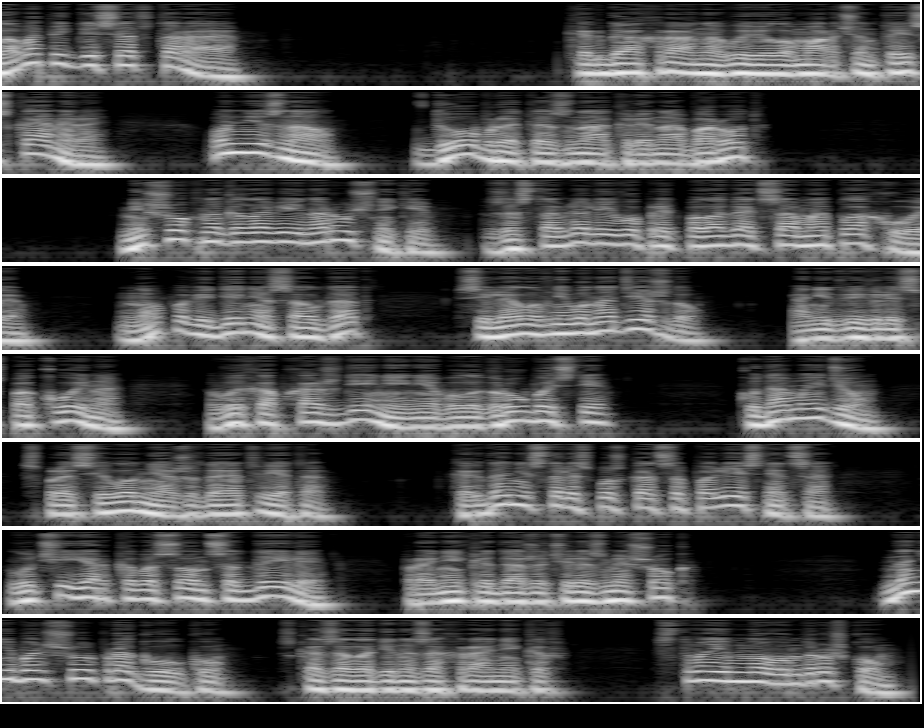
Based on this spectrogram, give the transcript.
Глава 52. Когда охрана вывела Марчанта из камеры, он не знал, добрый это знак или наоборот. Мешок на голове и наручники заставляли его предполагать самое плохое, но поведение солдат вселяло в него надежду. Они двигались спокойно, в их обхождении не было грубости. «Куда мы идем?» — спросил он, не ожидая ответа. Когда они стали спускаться по лестнице, лучи яркого солнца Дели — проникли даже через мешок. «На небольшую прогулку», — сказал один из охранников, — «с твоим новым дружком».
